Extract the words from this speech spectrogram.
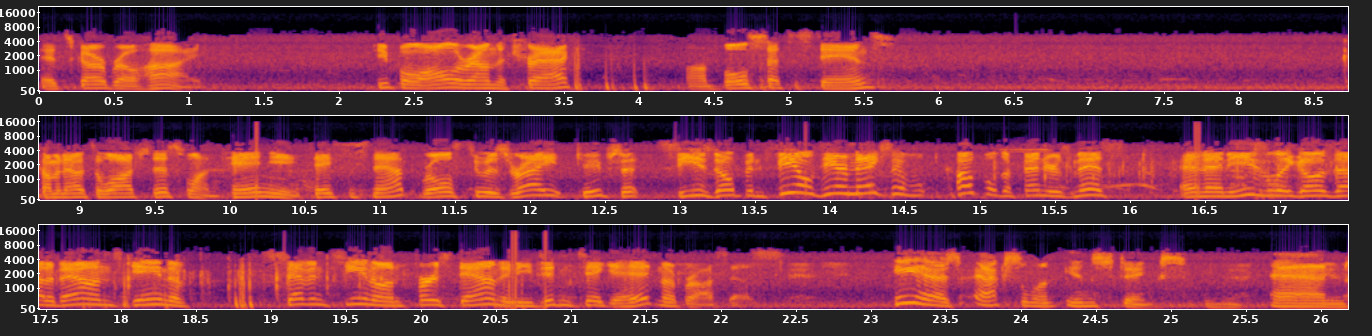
at Scarborough High. People all around the track on both sets of stands. Coming out to watch this one. Panyi takes the snap, rolls to his right, keeps it, sees open field here, makes a couple defenders miss, and then easily goes out of bounds. Gain of 17 on first down, and he didn't take a hit in the process. He has excellent instincts, and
